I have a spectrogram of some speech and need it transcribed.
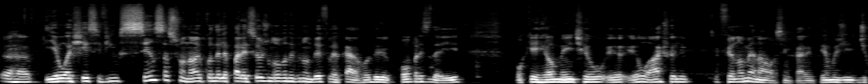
Uhum. E eu achei esse vinho sensacional. E quando ele apareceu de novo no Vinho Day, eu falei, cara, Rodrigo, compra esse daí. Porque realmente eu, eu, eu acho ele fenomenal, assim, cara, em termos de, de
